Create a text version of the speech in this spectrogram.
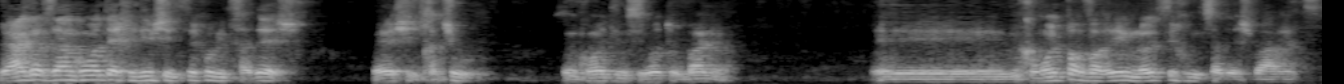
ואגב, זה המקומות היחידים שהצליחו להתחדש, ואלה שהתחדשו. זה מקומות עם סביבות אורבניות. אה, מקומות פרבריים לא הצליחו להתחדש בארץ.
